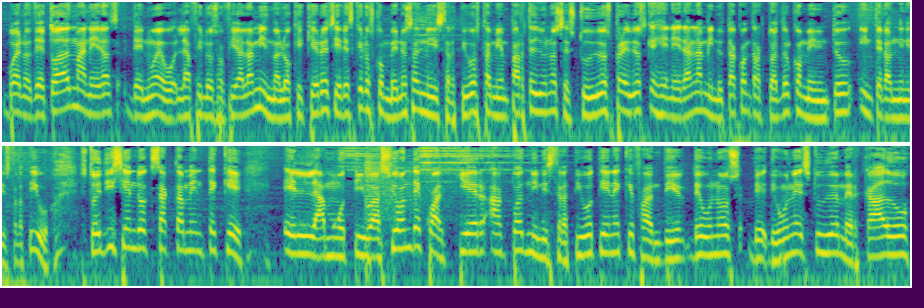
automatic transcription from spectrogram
bueno, de todas maneras, de nuevo, la filosofía es la misma. Lo que quiero decir es que los convenios administrativos también parte de unos estudios previos que generan la minuta contractual del convenio interadministrativo. Estoy diciendo exactamente que eh, la motivación de cualquier acto administrativo tiene que fundir de unos de, de un estudio de mercado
